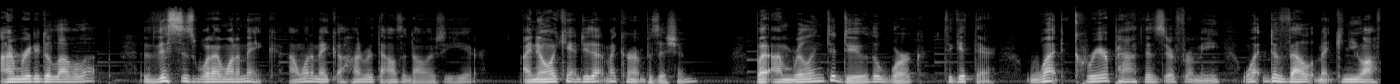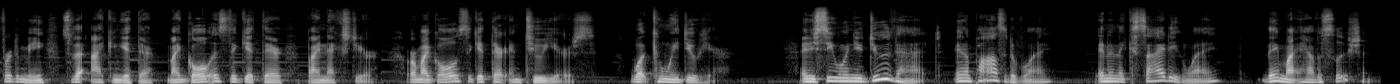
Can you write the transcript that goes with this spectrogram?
I'm ready to level up. This is what I want to make. I want to make $100,000 a year. I know I can't do that in my current position, but I'm willing to do the work to get there. What career path is there for me? What development can you offer to me so that I can get there? My goal is to get there by next year, or my goal is to get there in two years. What can we do here? And you see, when you do that in a positive way, in an exciting way, they might have a solution.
